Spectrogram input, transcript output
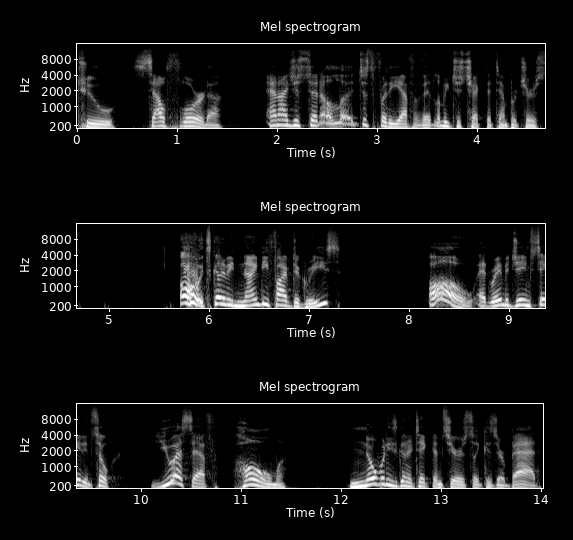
to South Florida, and I just said, oh, just for the f of it, let me just check the temperatures. Oh, it's going to be ninety-five degrees. Oh, at Raymond James Stadium. So USF home, nobody's going to take them seriously because they're bad.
